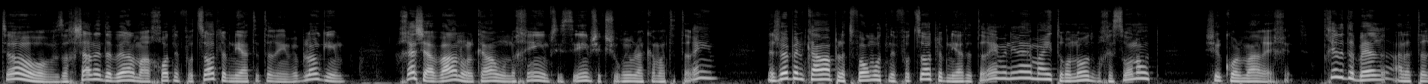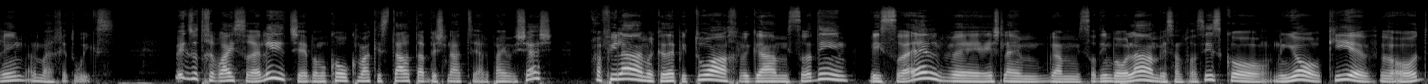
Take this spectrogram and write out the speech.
טוב, אז עכשיו נדבר על מערכות נפוצות לבניית אתרים ובלוגים. אחרי שעברנו על כמה מונחים בסיסיים שקשורים להקמת אתרים, נשווה בין כמה פלטפורמות נפוצות לבניית אתרים ונראה מה היתרונות וחסרונות של כל מערכת. נתחיל לדבר על אתרים על מערכת וויקס. וויקס זאת חברה ישראלית שבמקור הוקמה כסטארט-אפ בשנת 2006, מפעילה מרכזי פיתוח וגם משרדים בישראל, ויש להם גם משרדים בעולם, בסן פרנסיסקו, ניו יורק, קייב ועוד.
